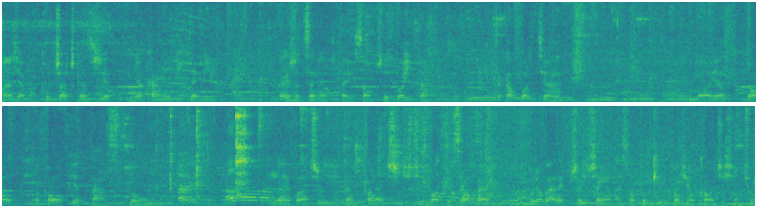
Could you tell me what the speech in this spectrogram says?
Madzia ma kurczaczka z ziemniakami litymi. Także ceny tutaj są przyzwoite. Taka porcja moja to około 15 lewa, czyli tam ponad 30 zł trochę. Browarek w przeliczeniu na złotówki wychodzi około 10 zł.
